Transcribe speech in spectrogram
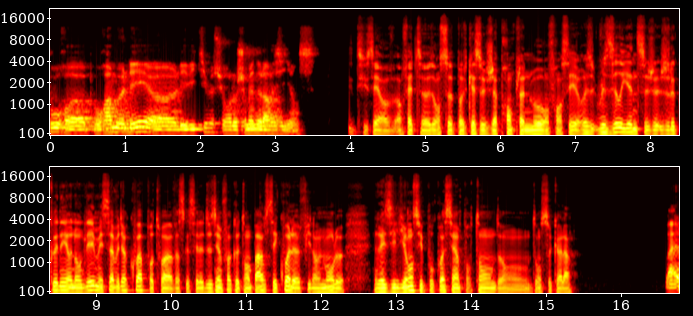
pour, euh, pour amener euh, les victimes sur le chemin de la résilience. Tu sais, en fait, euh, dans ce podcast, j'apprends plein de mots en français. Resilience, je, le connais en anglais, mais ça veut dire quoi pour toi? Parce que c'est la deuxième fois que tu en parles. C'est quoi le, finalement le résilience et pourquoi c'est important dans, dans ce cas-là? Bah,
